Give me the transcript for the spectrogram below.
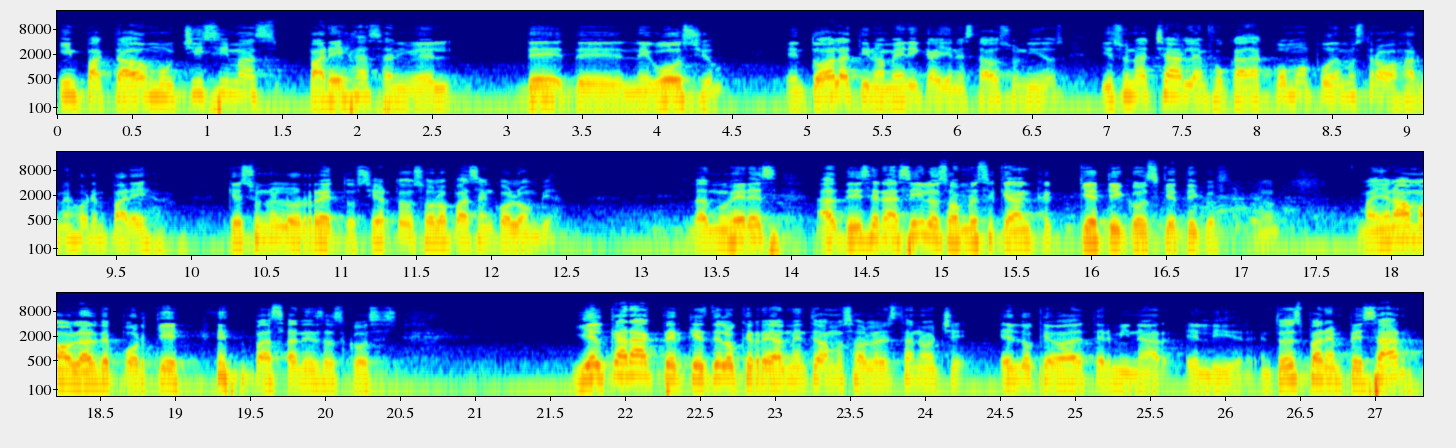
impactado muchísimas parejas a nivel de, negocio en toda Latinoamérica y en Estados Unidos, y es una charla enfocada a cómo podemos trabajar mejor en pareja, que es uno de los retos, ¿cierto? Solo pasa en Colombia. Las mujeres ah, dicen así, los hombres se quedan quieticos, quieticos. Mañana vamos a hablar de por qué pasan esas cosas. Y el carácter, que es de lo que realmente vamos a hablar esta noche, es lo que va a determinar el líder. Entonces, para empezar,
